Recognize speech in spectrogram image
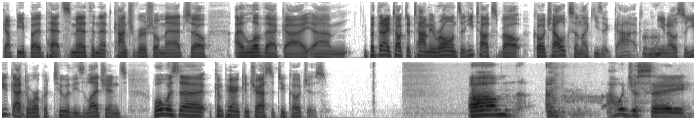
got beat by Pat Smith in that controversial match. So I love that guy. Um, but then I talked to Tommy Rowlands, and he talks about Coach Hellickson like he's a god. Mhm. You know, so you got to work with two of these legends. What was the compare and contrast the two coaches? Um, I would just say,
